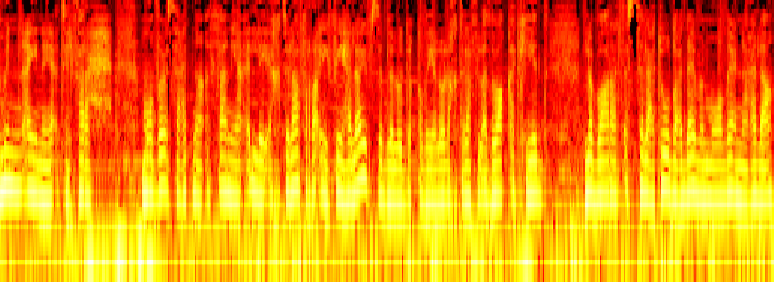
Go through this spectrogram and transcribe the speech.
من أين يأتي الفرح؟ موضوع ساعتنا الثانية اللي اختلاف الرأي فيها لا يفسد للود قضية لو الاختلاف الأذواق أكيد لبارة السلع توضع دائما مواضيعنا على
